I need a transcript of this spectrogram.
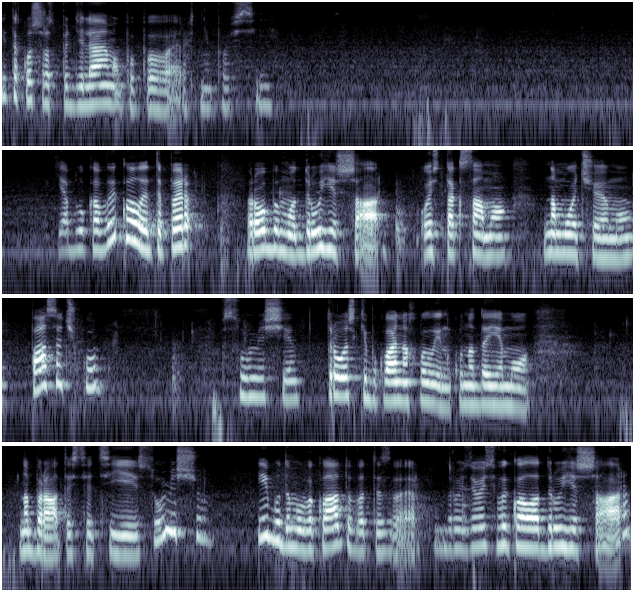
і також розподіляємо по поверхні, по всій. Яблука виклали, тепер робимо другий шар. Ось так само намочуємо пасочку в суміші. Трошки, буквально хвилинку, надаємо набратися цією сумішю і будемо викладувати зверху. Друзі, ось виклала другий шар.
